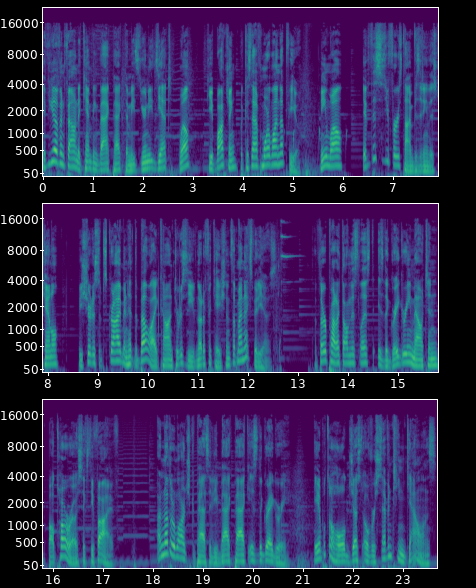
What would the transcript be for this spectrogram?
If you haven't found a camping backpack that meets your needs yet, well, Keep watching because I have more lined up for you. Meanwhile, if this is your first time visiting this channel, be sure to subscribe and hit the bell icon to receive notifications of my next videos. The third product on this list is the Gregory Mountain Baltoro 65. Another large capacity backpack is the Gregory. Able to hold just over 17 gallons,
